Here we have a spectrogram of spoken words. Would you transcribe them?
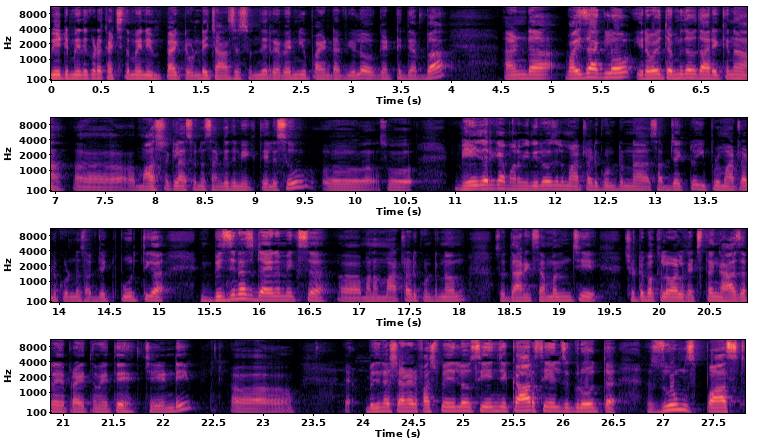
వీటి మీద కూడా ఖచ్చితమైన ఇంపాక్ట్ ఉండే ఛాన్సెస్ ఉంది. రెవెన్యూ పాయింట్ ఆఫ్ వ్యూలో గట్టి దెబ్బ. అండ్ వైజాగ్లో ఇరవై తొమ్మిదవ తారీఖున మాస్టర్ క్లాస్ ఉన్న సంగతి మీకు తెలుసు. సో మేజర్గా మనం ఇన్ని రోజులు మాట్లాడుకుంటున్న సబ్జెక్టు ఇప్పుడు మాట్లాడుకుంటున్న సబ్జెక్ట్ పూర్తిగా బిజినెస్ డైనమిక్స్ మనం మాట్లాడుకుంటున్నాం. సో దానికి సంబంధించి చుట్టుపక్కల వాళ్ళు ఖచ్చితంగా హాజరయ్యే ప్రయత్నం అయితే చేయండి. బిజినెస్ స్టాండర్డ్ ఫస్ట్ పేజ్లో CNG car sales growth zooms past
